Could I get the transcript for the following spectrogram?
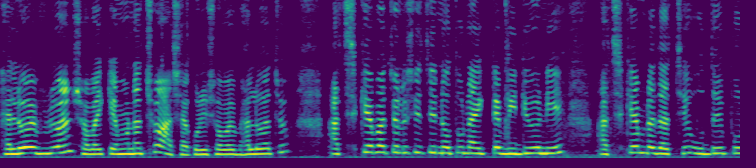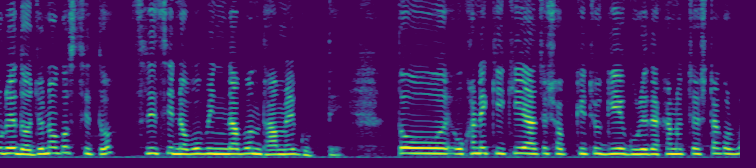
হ্যালো এভরিওয়ান, সবাই কেমন আছো? আশা করি সবাই ভালো আছো। আজকে আবার চলে এসেছি নতুন একটা ভিডিও নিয়ে। আজকে আমরা যাচ্ছি উদয়পুরে দজনগস্থিত শ্রী শ্রী নববৃন্দাবন ধামে ঘুরতে। তো ওখানে কি কি আছে সব কিছু গিয়ে ঘুরে দেখানোর চেষ্টা করব।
